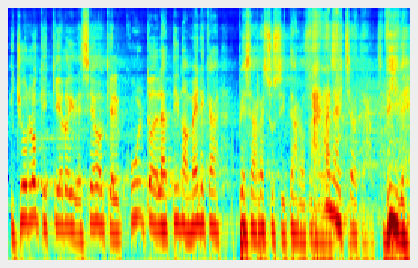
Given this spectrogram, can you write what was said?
Y yo lo que quiero y deseo es que el culto de Latinoamérica empiece a resucitar otra vez. Vive.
